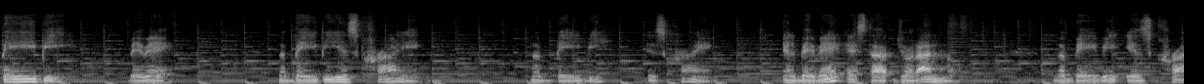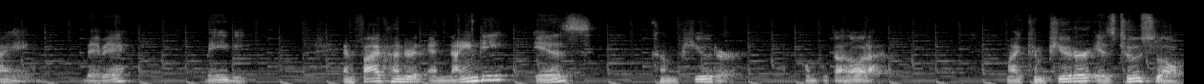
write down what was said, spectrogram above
Baby. Bebé. The baby is crying. The baby is crying. El bebé está llorando. The baby is crying. Bebé, baby. And 590 is computer, computadora. My computer is too slow.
